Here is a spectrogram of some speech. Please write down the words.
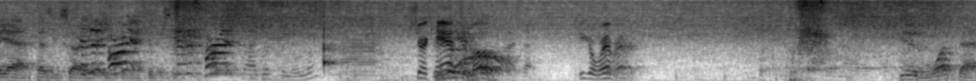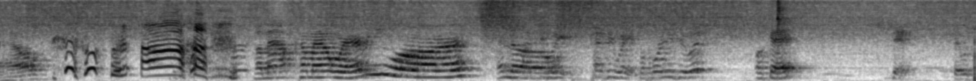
Oh yeah, Pezzy, sorry. Yeah, you can answer this. Sure can. Answer both. You go wherever. Dude, what the hell? Come out, come out wherever you are. Hello. Wait, Pezzy, wait. Before you do it, Okay. sit. Sit with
